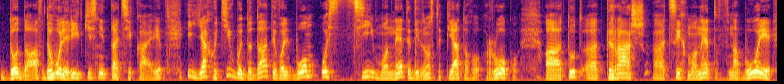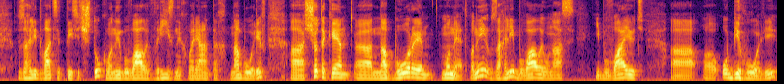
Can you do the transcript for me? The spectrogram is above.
додав, доволі рідкісні та цікаві. І я хотів би додати в альбом ось ці монети 95-го року. А, Тут тираж цих монет в наборі взагалі 20 тисяч штук. Вони бували в різних варіантах наборів. А, Що таке набори монет? Вони взагалі бували у нас і бувають. Обігові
